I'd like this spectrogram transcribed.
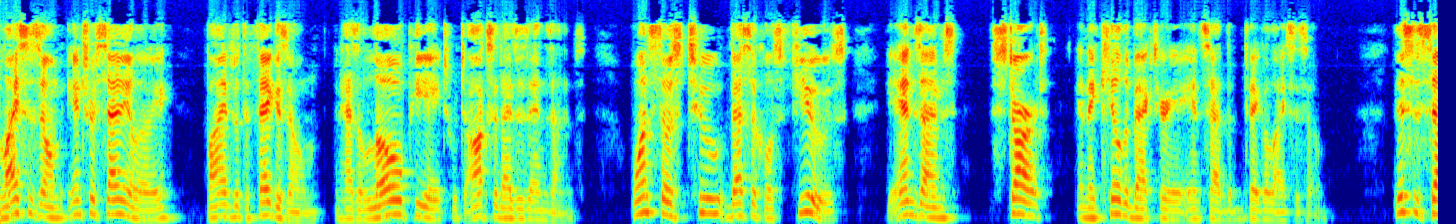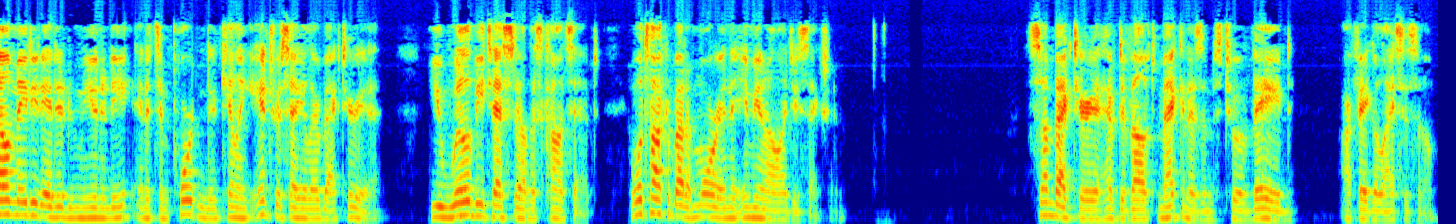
lysosome intracellularly binds with the phagosome and has a low pH which oxidizes enzymes. Once those two vesicles fuse, the enzymes start and they kill the bacteria inside the phagolysosome. This is cell-mediated immunity and it's important in killing intracellular bacteria. You will be tested on this concept, and we'll talk about it more in the immunology section. Some bacteria have developed mechanisms to evade our phagolysosome.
